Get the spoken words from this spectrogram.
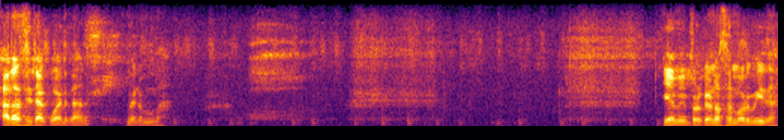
Ahora sí te acuerdas, ¿no? Sí. Menos mal. ¿Y a mí por qué no se me olvida?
